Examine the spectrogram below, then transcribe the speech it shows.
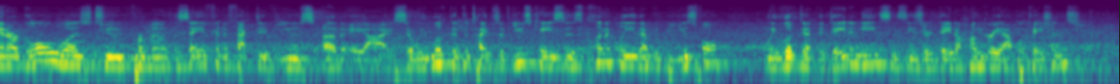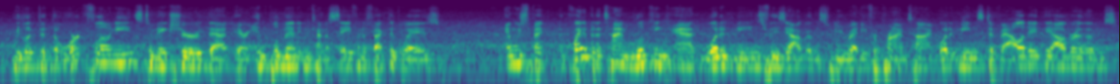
And our goal was to promote the safe and effective use of AI. So we looked at the types of use cases clinically that would be useful. We looked at the data needs, since these are data hungry applications. We looked at the workflow needs to make sure that they're implemented in kind of safe and effective ways. And we spent quite a bit of time looking at what it means for these algorithms to be ready for prime time, what it means to validate the algorithms,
